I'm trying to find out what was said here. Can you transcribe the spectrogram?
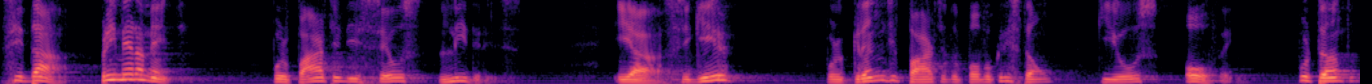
se dá, primeiramente, por parte de seus líderes e a seguir por grande parte do povo cristão que os ouvem. Portanto,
